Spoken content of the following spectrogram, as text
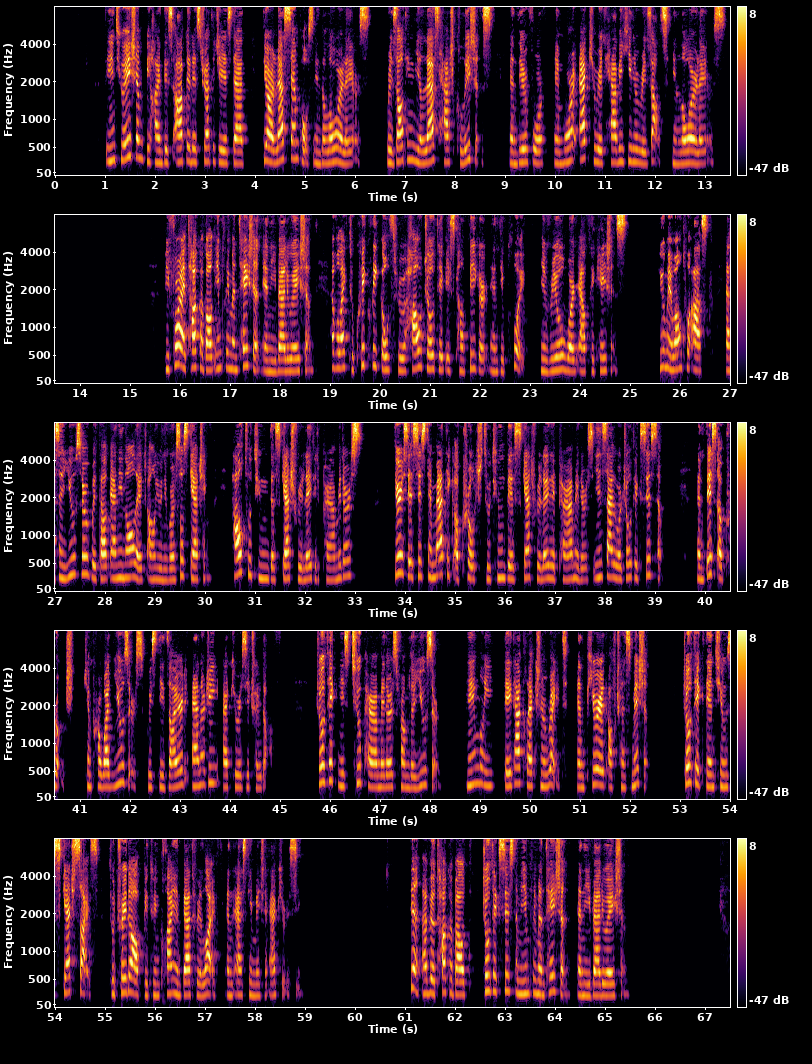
The intuition behind this updated strategy is that there are less samples in the lower layers, resulting in less hash collisions and therefore a more accurate heavy hitter results in lower layers. Before I talk about implementation and evaluation, I would like to quickly go through how Joltik is configured and deployed in real-world applications. You may want to ask, as a user without any knowledge on universal sketching, how to tune the sketch-related parameters? There is a systematic approach to tune these sketch-related parameters inside our Joltik system, and this approach can provide users with desired energy accuracy trade-off. Joltik needs two parameters from the user, namely data collection rate and period of transmission. Joltik then tunes sketch size to trade off between client battery life and estimation accuracy. Then I will talk about Joltik system implementation and evaluation.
